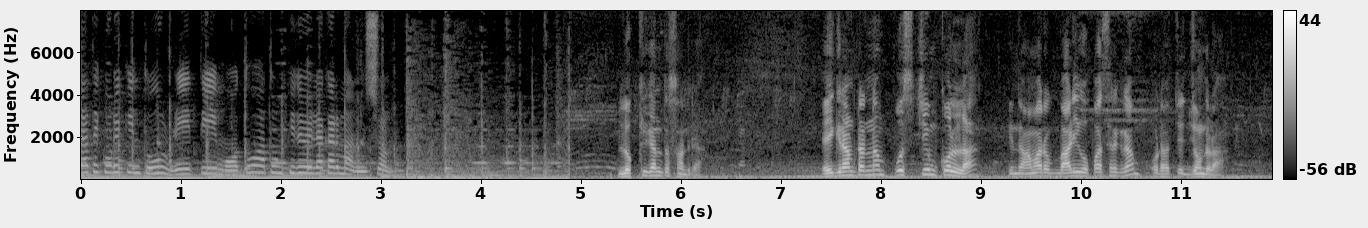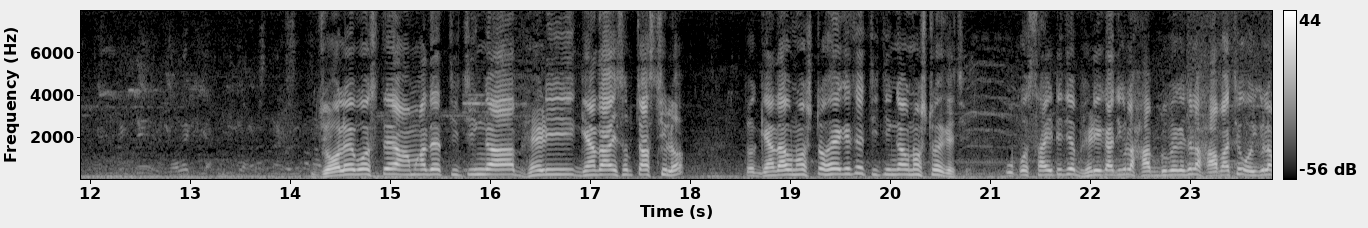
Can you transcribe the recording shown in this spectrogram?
তাতে করে কিন্তু রীতিমতো আতঙ্কিত এলাকার মানুষজন। লক্ষ্মীকান্ত সাঁতরা। এই গ্রামটার নাম পশ্চিম কোল্লা, কিন্তু আমার বাড়ি ওপাশের গ্রাম, ওটা হচ্ছে জন্দড়া জলে বসতে আমাদের চিচিঙ্গা, ভেড়ি, গেঁদা, এসব চাষ ছিল। তো গেঁদাও নষ্ট হয়ে গেছে, চিচিঙ্গাও নষ্ট হয়ে গেছে। উপর সাইডে যে ভেড়ি গাছগুলো হাফ ডুবে গেছিল হাফ আছে ওইগুলো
